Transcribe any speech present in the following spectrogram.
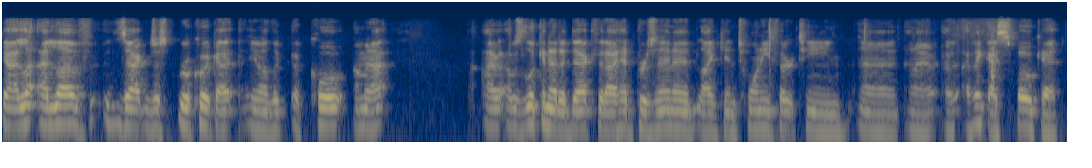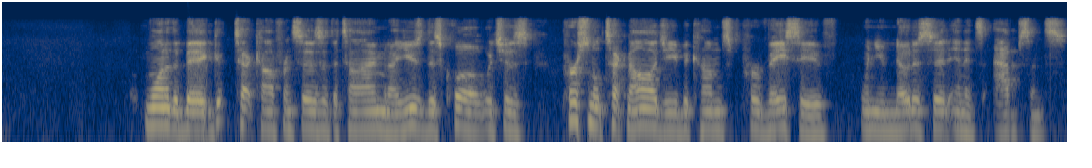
Yeah, I, lo- I love Zach. Just real quick, I you know the quote. I mean, I, I, I was looking at a deck that I had presented like in 2013, uh, and I I think I spoke at one of the big tech conferences at the time, and I used this quote, which is personal technology becomes pervasive when you notice it in its absence.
